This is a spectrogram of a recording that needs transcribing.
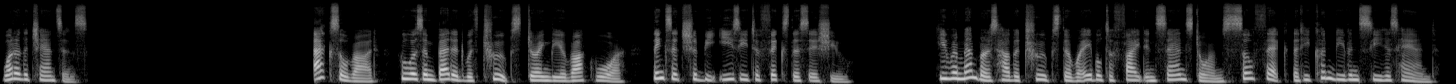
what are the chances? Axelrod, who was embedded with troops during the Iraq War, thinks it should be easy to fix this issue. He remembers how the troops there were able to fight in sandstorms so thick that he couldn't even see his hand.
